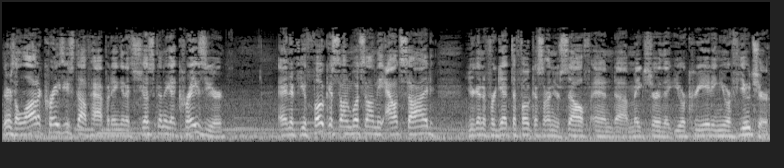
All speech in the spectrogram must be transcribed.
There's a lot of crazy stuff happening, and it's just going to get crazier. And if you focus on what's on the outside, you're going to forget to focus on yourself and uh, make sure that you're creating your future.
